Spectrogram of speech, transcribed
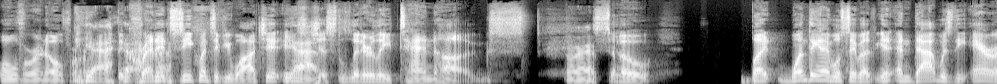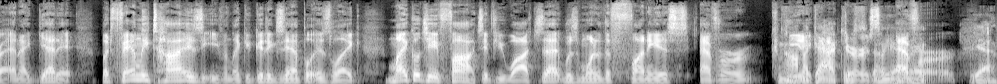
over and over. Yeah. The credit sequence, if you watch it, it's Yeah. just literally ten hugs. All right. So, but one thing I will say about and that was the era, and I get it. But Family Ties, even like a good example, is like Michael J. Fox. If you watch that, was one of the funniest ever comedic actors. Oh, yeah, right. ever. Yeah.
